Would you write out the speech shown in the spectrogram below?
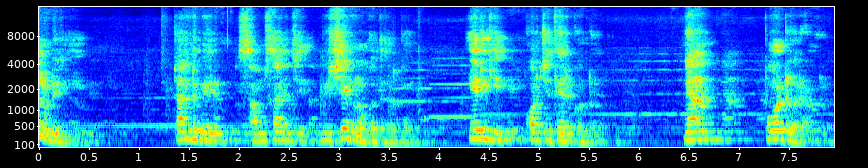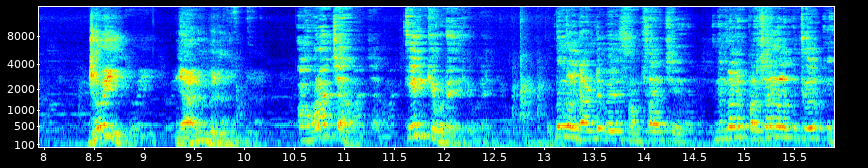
ഇവിടെ ഇരിക്കും. രണ്ടുപേരും സംസാരിച്ച് വിഷയങ്ങളൊക്കെ തീർക്കും. എനിക്ക് കുറച്ച് തിരക്കുണ്ട്. ഞാൻ പോയിട്ട് വരാം. ജോയി ഞാനും വരുന്നു. അവറാച്ച എനിക്കിവിടെ നിങ്ങൾ രണ്ടുപേരും സംസാരിച്ച് നിങ്ങളുടെ പ്രശ്നങ്ങളൊക്കെ തീർക്ക്.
